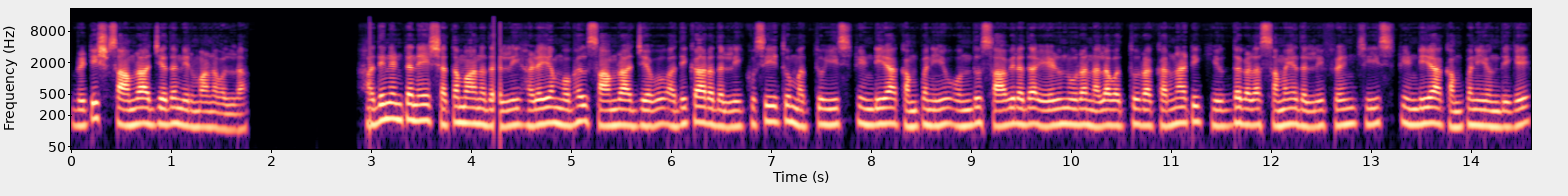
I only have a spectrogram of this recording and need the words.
ಬ್ರಿಟಿಷ್ ಸಾಮ್ರಾಜ್ಯದ ನಿರ್ಮಾಣವಲ್ಲ. ಹದಿನೆಂಟನೇ ಶತಮಾನದಲ್ಲಿ ಹಳೆಯ ಮೊಘಲ್ ಸಾಮ್ರಾಜ್ಯವು ಅಧಿಕಾರದಲ್ಲಿ ಕುಸಿಯಿತು ಮತ್ತು ಈಸ್ಟ್ ಇಂಡಿಯಾ ಕಂಪನಿಯು ಒಂದು ಸಾವಿರದ ಏಳುನೂರ ನಲವತ್ತರ ಕರ್ನಾಟಿಕ್ ಯುದ್ಧಗಳ ಸಮಯದಲ್ಲಿ ಫ್ರೆಂಚ್ ಈಸ್ಟ್ ಇಂಡಿಯಾ ಕಂಪನಿಯೊಂದಿಗೆ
